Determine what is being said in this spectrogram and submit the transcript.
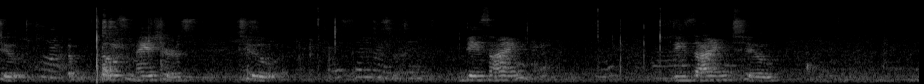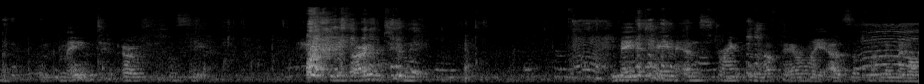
to, those measures to design designed to maintain, uh, let's see, designed to maintain and strengthen the family as the fundamental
